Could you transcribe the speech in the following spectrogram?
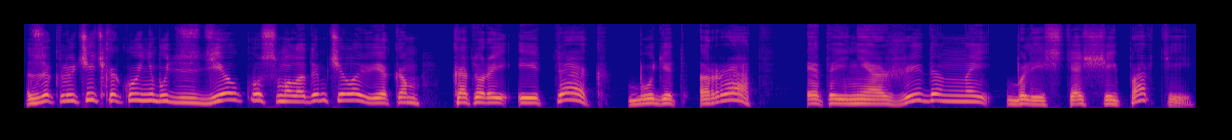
заключить какую-нибудь сделку с молодым человеком, который и так будет рад этой неожиданной блестящей партии.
